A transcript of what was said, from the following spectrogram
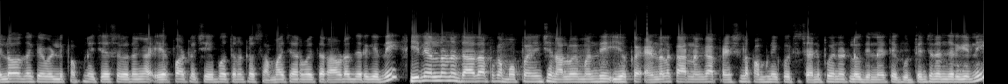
ఇళ్ళ వద్దకి వెళ్ళి పంపిణీ చేసే విధంగా ఏర్పాట్లు చేయబోతున్నట్లు సమాచారం అయితే రావడం జరిగింది. ఈ నెలలోనే దాదాపుగా ముప్పై నుంచి నలభై మంది ఈ యొక్క ఎండల కారణంగా పెన్షన్ల పంపిణీకి వచ్చి చనిపోయినట్లు దీన్ని అయితే గుర్తించడం జరిగింది.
